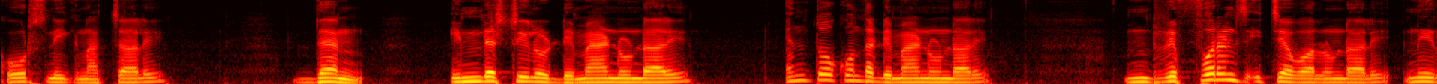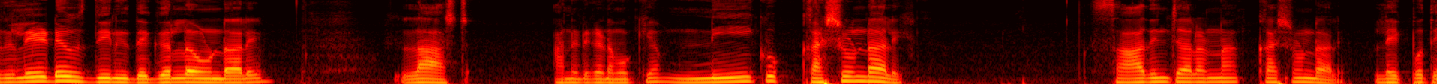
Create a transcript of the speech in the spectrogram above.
కోర్స్ నీకు నచ్చాలి దెన్ ఇండస్ట్రీలో డిమాండ్ ఉండాలి ఎంతో కొంత డిమాండ్ ఉండాలి రిఫరెన్స్ ఇచ్చే వాళ్ళు ఉండాలి నీ రిలేటివ్స్ దీనికి దగ్గరలో ఉండాలి. లాస్ట్ అన్నిటికంటే ముఖ్యం నీకు కషి ఉండాలి. సాధించాలన్నా కషి ఉండాలి. లేకపోతే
